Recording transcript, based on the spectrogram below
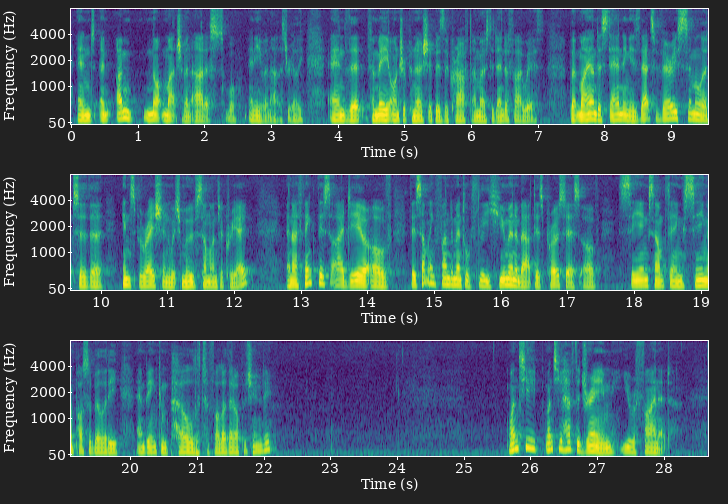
And, and, I'm not much of an artist, well, any of an artist really, and that for me, entrepreneurship is the craft I most identify with. But my understanding is that's very similar to the inspiration which moves someone to create. And I think this idea of there's something fundamentally human about this process of seeing something, seeing a possibility, and being compelled to follow that opportunity. Once you, once you have the dream, you refine it.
